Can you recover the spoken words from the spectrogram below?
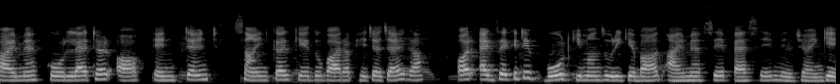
आईएमएफ को लेटर ऑफ़ इंटेंट साइन करके दोबारा भेजा जाएगा और एग्जीक्यूटिव बोर्ड की मंजूरी के बाद आईएमएफ से पैसे मिल जाएँगे।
